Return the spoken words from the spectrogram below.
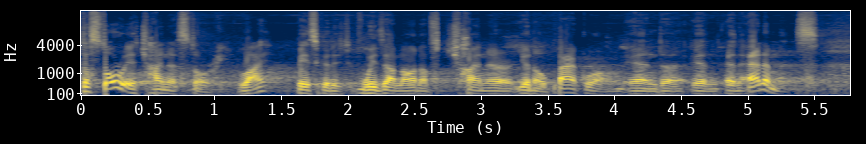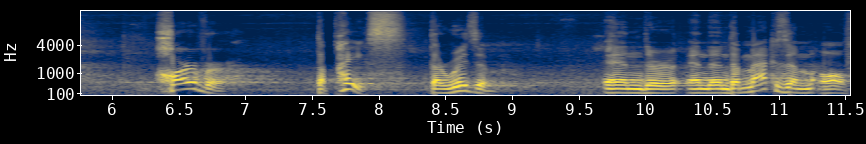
the story is China story, right? Basically, with a lot of China, you know, background and, uh, and, and elements. However, the pace, the rhythm, and, the, and then the mechanism of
